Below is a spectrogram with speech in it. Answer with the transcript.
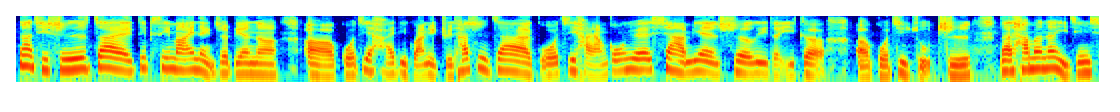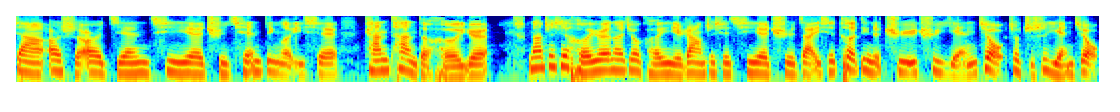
那其实，在 Deep Sea Mining 这边呢，呃，国际海底管理局它是在国际海洋公约下面设立的一个呃国际组织。那他们呢，已经向二十二间企业去签订了一些勘探的合约。那这些合约呢，就可以让这些企业去在一些特定的区域去研究，就只是研究，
